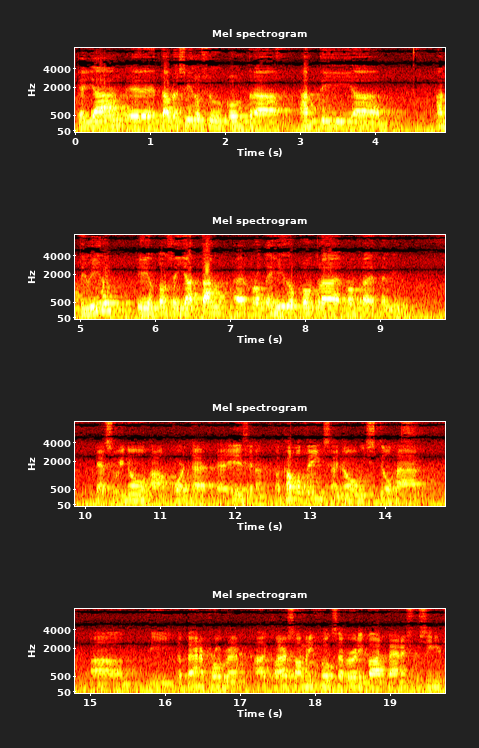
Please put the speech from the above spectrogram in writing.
que ya han eh, establecido su contra anti ah, antivirus y entonces ya están eh, protegidos contra contra este virus. Yeah, so we know how important that, that is. And a, a couple things, I know we still have um, the, the banner program. Uh, Claire, so how many folks have already bought banners for seniors?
